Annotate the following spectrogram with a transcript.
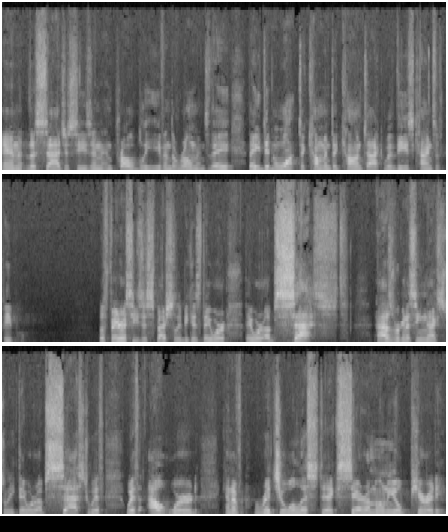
and the Sadducees and, and probably even the Romans, they, they didn't want to come into contact with these kinds of people. The Pharisees, especially, because they were, they were obsessed, as we're going to see next week, they were obsessed with, with outward, kind of ritualistic, ceremonial purity.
